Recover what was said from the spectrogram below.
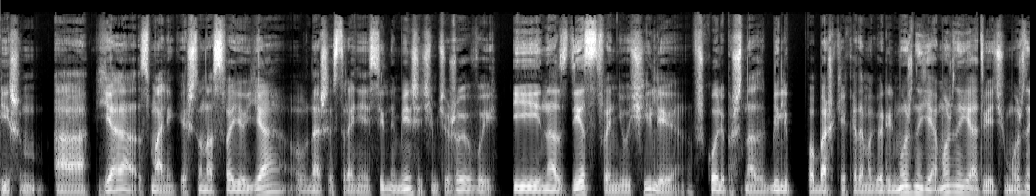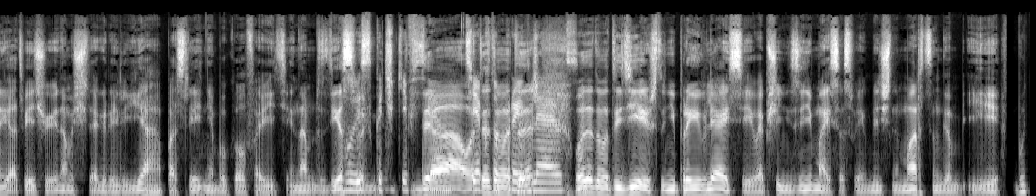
пишем, а «я» с маленькой. Что у нас свое «я» в нашей стране сильно меньше, чем чужое «вы». И нас с детства не учили в школе, потому что нас били по башке, когда мы говорили «можно я, можно я отвечу, можно я отвечу». И нам учителя говорили «я» последняя буква в алфавите. И нам с детства... Выскочки все, да, те, вот кто это проявляются. Вот, вот эта вот идея что не проявляйся и вообще не занимайся своим личным маркетингом, и будь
